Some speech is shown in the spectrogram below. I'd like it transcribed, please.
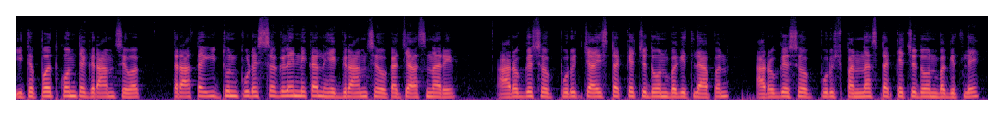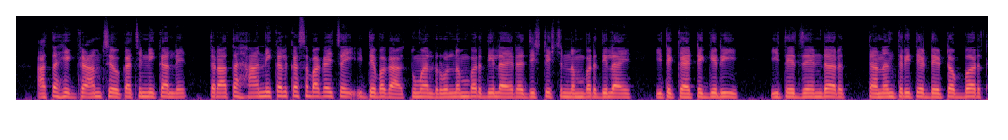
इथं पद कोणते ग्रामसेवक. तर आता इथून पुढे सगळे निकाल हे ग्रामसेवकाचे असणार आहे. आरोग्यसेवक पुरुष चाळीस टक्क्याचे दोन बघितले आपण. आरोग्यसेवक पुरुष पन्नास टक्क्याचे दोन बघितले. आता हे ग्रामसेवकाचे निकाल आहे तर आता हा निकाल कसा बघायचा आहे? इथे बघा तुम्हाला रोल नंबर दिला आहे रजिस्ट्रेशन नंबर दिला आहे इथे कॅटेगरी इथे जेंडर त्यानंतर इथे डेट ऑफ बर्थ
